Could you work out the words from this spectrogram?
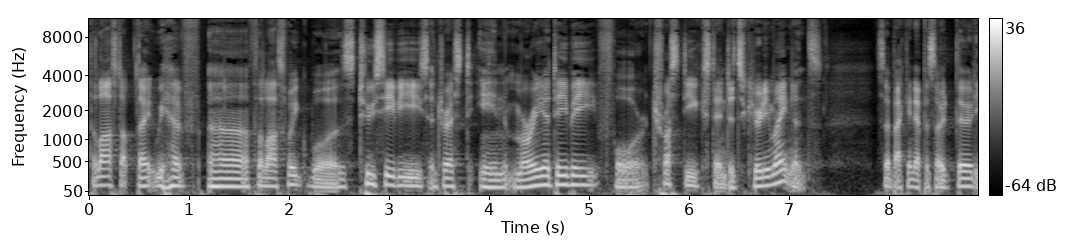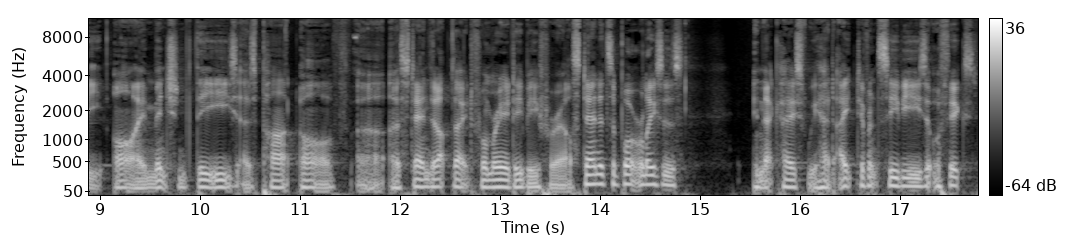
the last update we have uh, for the last week was two CVEs addressed in MariaDB for trusty extended security maintenance. So, back in episode 30, I mentioned these as part of uh, a standard update for MariaDB for our standard support releases. In that case, we had eight different CVEs that were fixed.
